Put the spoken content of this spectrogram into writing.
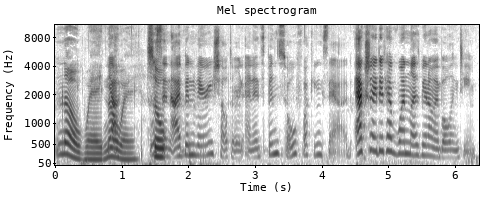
No way. No Yeah. way. So Listen, I've been very sheltered and it's been so fucking sad. Actually, I did have one lesbian on my bowling team,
